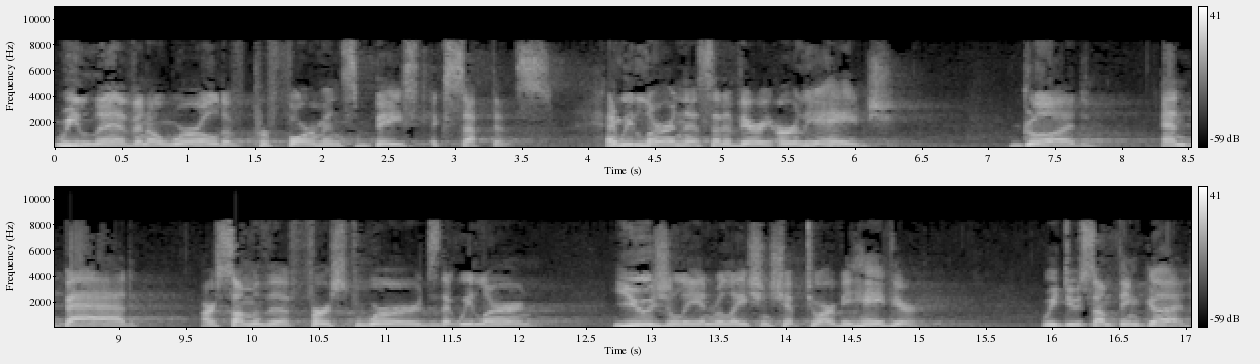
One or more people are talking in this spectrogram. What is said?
We live in a world of performance based acceptance. And we learn this at a very early age. Good and bad are some of the first words that we learn, usually in relationship to our behavior. We do something good.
